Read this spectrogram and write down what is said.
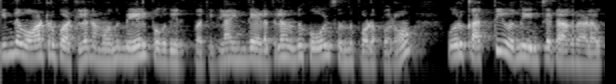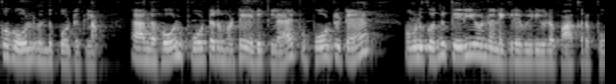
இந்த வாட்டர் பாட்டிலில் நம்ம வந்து மேல் பகுதி இருக்குது பார்த்திங்களா இந்த இடத்துல வந்து ஹோல்ஸ் வந்து போட போகிறோம் ஒரு கத்தி வந்து இன்செர்ட் ஆகிற அளவுக்கு ஹோல் வந்து போட்டுக்கலாம். அந்த ஹோல் போட்டது மட்டும் எடுக்கலை. இப்போ போட்டுட்டேன். உங்களுக்கு வந்து தெரியும்னு நினைக்கிற வீடியோவில் பார்க்குறப்போ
